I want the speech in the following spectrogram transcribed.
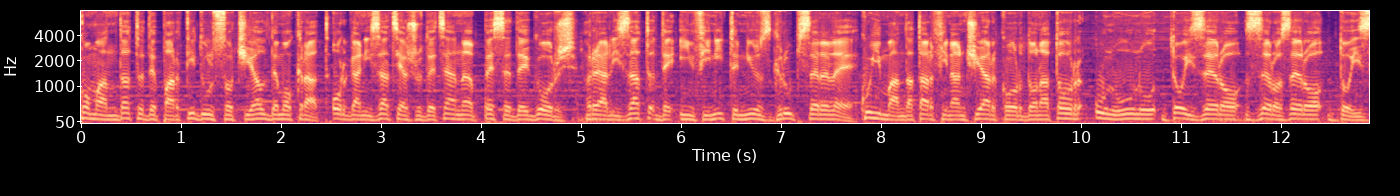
Comandat de Partidul Social Democrat, organizația județeană PSD Gorj, realizat de Infinit News Group SRL, cu mandatar financiar coordonator 11200020.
